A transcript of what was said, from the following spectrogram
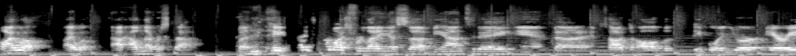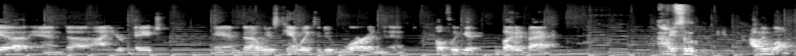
Oh, I will. I will. I'll never stop. But hey, thanks so much for letting us uh, be on today and uh, and talk to all the people in your area and uh, on your page. And uh, we just can't wait to do more and, and hopefully get invited back. Absolutely probably won't.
